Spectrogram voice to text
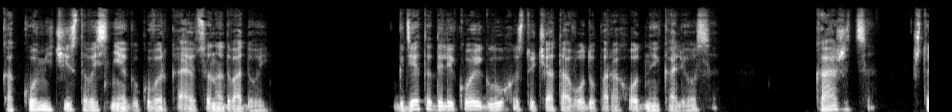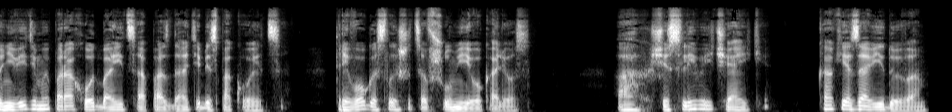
как коми чистого снега, кувыркаются над водой. Где-то далеко и глухо стучат о воду пароходные колеса. Кажется, что невидимый пароход боится опоздать и беспокоится. Тревога слышится в шуме его колес. Ах, счастливые чайки! Как я завидую вам!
